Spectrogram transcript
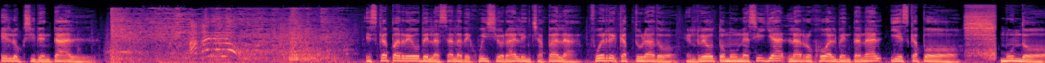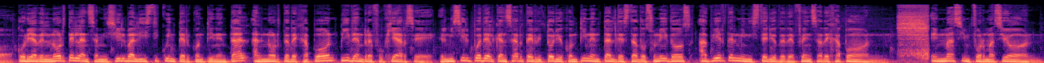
El Occidental. Escapa reo de la sala de juicio oral en Chapala. Fue recapturado. El reo tomó una silla, la arrojó al ventanal y escapó. Mundo. Corea del Norte lanza misil balístico intercontinental al norte de Japón. Piden refugiarse. El misil puede alcanzar territorio continental de Estados Unidos, advierte el Ministerio de Defensa de Japón. En más información.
